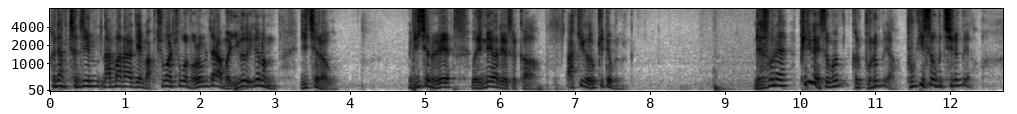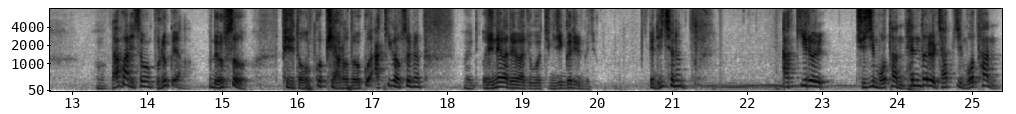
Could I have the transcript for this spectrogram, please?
그냥 천진난만하게 막 춤을 추고 놀자. 뭐 이거, 이거는 니체라고. 니체는 왜 어린애가 되었을까? 악기가 없기 때문에 그런 거야. 내 손에 피리가 있으면 그걸 부는 거야. 북이 있으면 치는 거야. 어, 나발이 있으면 부는 거야. 근데 없어. 피리도 없고 피아노도 없고 악기가 없으면 어린애가 돼가지고 징징거리는 거죠. 그러니까 니체는 악기를 쥐지 못한, 핸들을 잡지 못한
